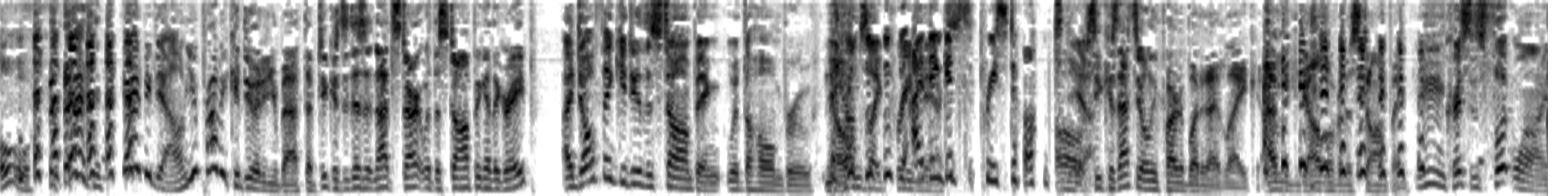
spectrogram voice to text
Oh, I'd be down. You probably could do it in your bathtub too, because does it not start with the stomping of the grape? I don't think you do the stomping with the homebrew. No. It comes like pre I think it's pre-stomped. Oh, Yeah. see, because that's the only part about it I like. I would be all over the stomping. Mm, Chris's foot wine.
